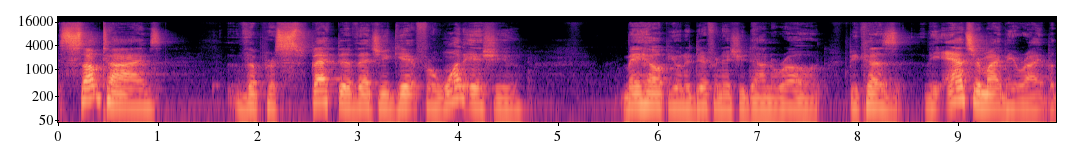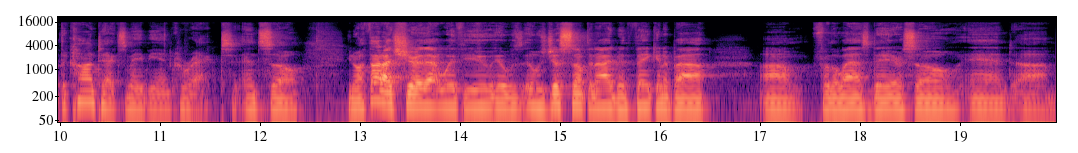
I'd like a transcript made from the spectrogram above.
sometimes the perspective that you get for one issue may help you in a different issue down the road because the answer might be right, but the context may be incorrect. And so, you know, I thought I'd share that with you. It was it was just something I'd been thinking about um, for the last day or so, and um,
